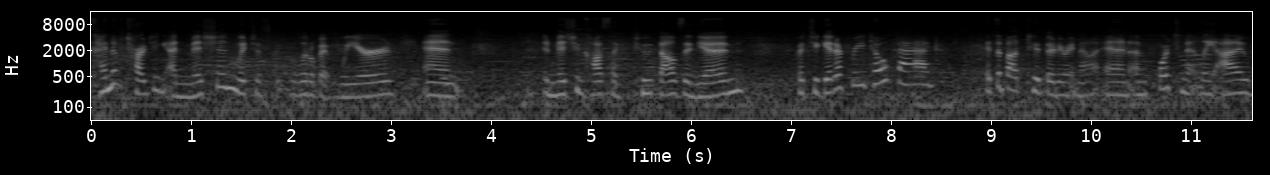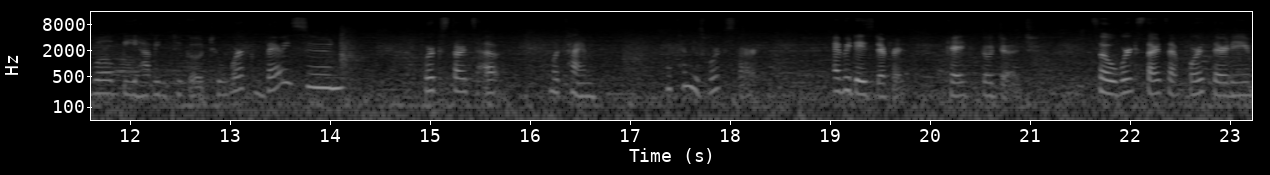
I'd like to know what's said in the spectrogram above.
kind of charging admission, which is a little bit weird. And admission costs like 2,000 yen, but you get a free tote bag. It's about 2.30 right now, and unfortunately I will be having to go to work very soon. Work starts at, what time? What time does work start? Every day's different, okay? Don't judge. So work starts at 4.30.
